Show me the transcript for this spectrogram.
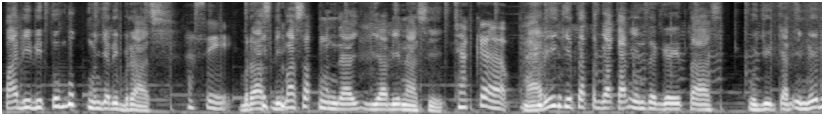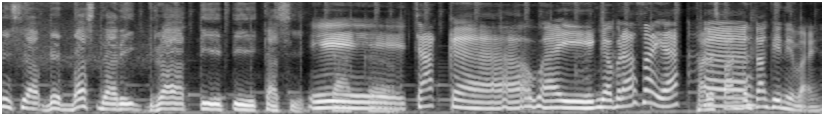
padi ditumbuk menjadi beras, Asik, beras dimasak menjadi nasi. cakep. Mari kita tegakkan integritas, wujudkan Indonesia bebas dari gratifikasi. Eh, cakep. Baik, nggak berasa ya. Balas Eh, pantun lagi nih Pak ya.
